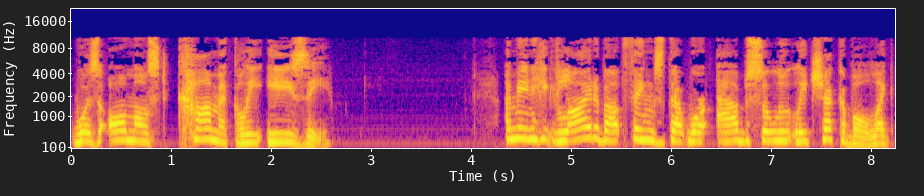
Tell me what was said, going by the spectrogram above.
was almost comically easy. I mean, he lied about things that were absolutely checkable, like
